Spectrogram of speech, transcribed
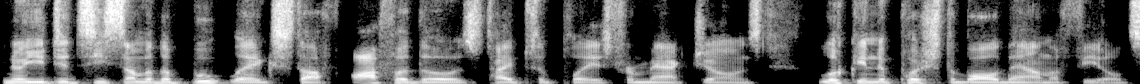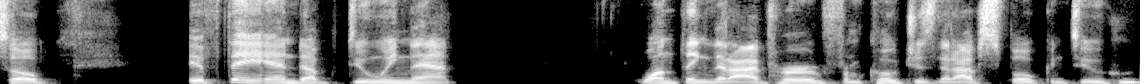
You know, you did see some of the bootleg stuff off of those types of plays from Mac Jones, looking to push the ball down the field. So if they end up doing that, one thing that I've heard from coaches that I've spoken to who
